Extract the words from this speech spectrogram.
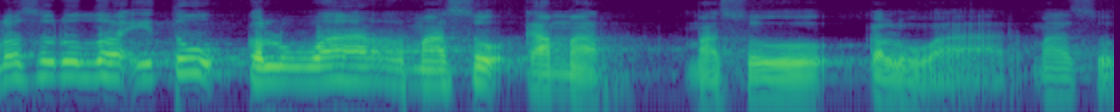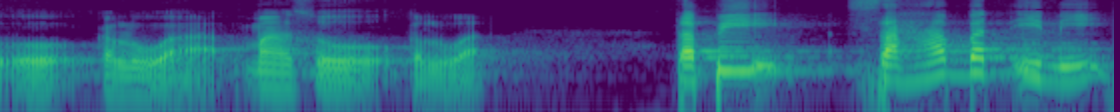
Rasulullah itu keluar masuk kamar, masuk keluar, masuk keluar, masuk keluar. Tapi sahabat ini,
